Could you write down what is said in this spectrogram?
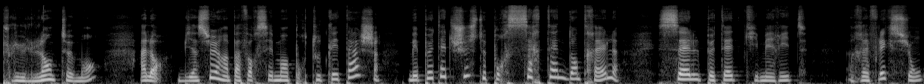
plus lentement. Alors, bien sûr, hein, pas forcément pour toutes les tâches, mais peut-être juste pour certaines d'entre elles, celles peut-être qui méritent réflexion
